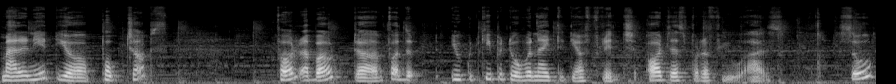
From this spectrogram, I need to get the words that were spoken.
marinate your pork chops for about uh, for the you could keep it overnight in your fridge or just for a few hours. So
